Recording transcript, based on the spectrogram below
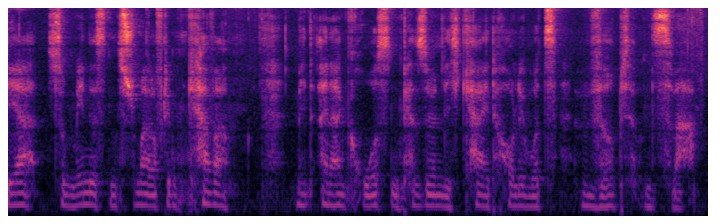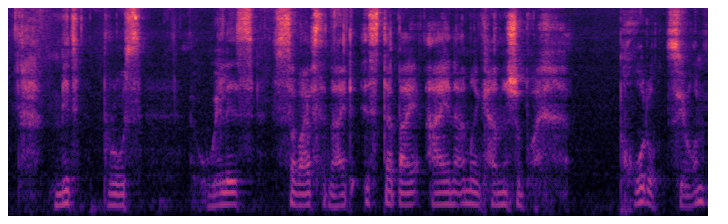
der zumindest schon mal auf dem Cover mit einer großen Persönlichkeit Hollywoods wirbt, und zwar mit Bruce Willis. Survive the Night ist dabei eine amerikanische Produktion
